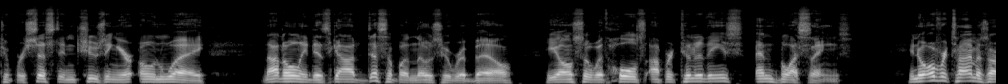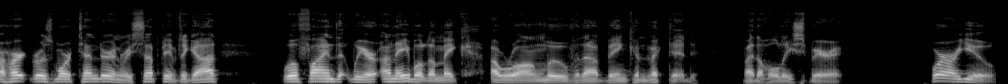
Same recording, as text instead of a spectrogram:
to persist in choosing your own way. Not only does God discipline those who rebel, He also withholds opportunities and blessings. You know, over time, as our heart grows more tender and receptive to God, we'll find that we are unable to make a wrong move without being convicted by the Holy Spirit. Where are you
